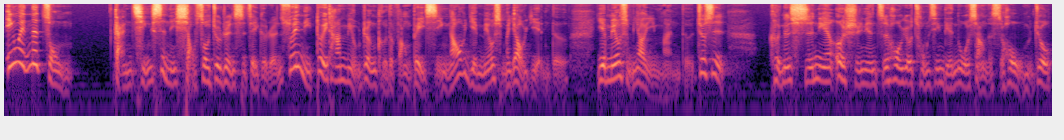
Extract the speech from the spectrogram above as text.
因为那种感情是你小时候就认识这个人，所以你对他没有任何的防备心，然后也没有什么要演的，也没有什么要隐瞒的，就是。可能十年、二十年之后又重新联络上的时候，我们就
